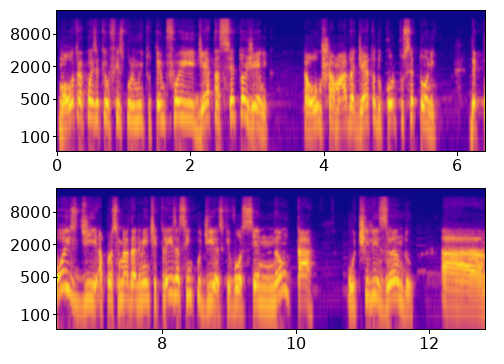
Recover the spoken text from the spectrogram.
Uma outra coisa que eu fiz por muito tempo foi dieta cetogênica, ou chamada dieta do corpo cetônico. Depois de aproximadamente 3 a 5 dias que você não está utilizando ah,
